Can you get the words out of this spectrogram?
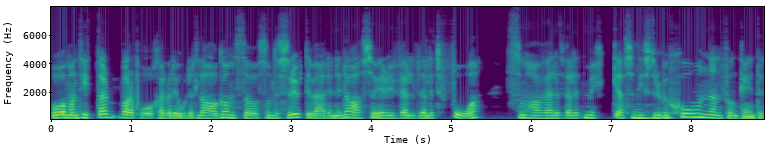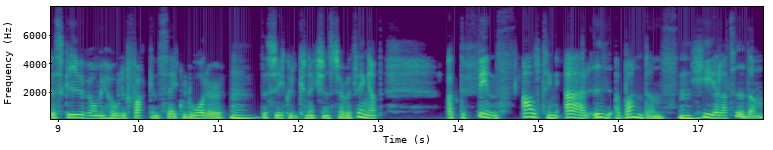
Och om man tittar bara på själva det ordet lagom så som det ser ut i världen idag så är det ju väldigt, väldigt få som har väldigt, väldigt mycket. Så Mm. distributionen funkar inte. Det skriver vi om i Holy Fucking Sacred Water, The Secret Connections to Everything. Att, att det finns, allting är i abundance Mm. hela tiden.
